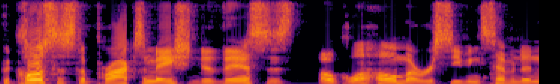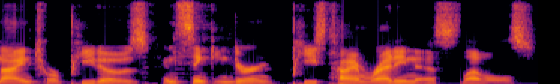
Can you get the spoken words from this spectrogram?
The closest approximation to this is Oklahoma receiving 7 to 9 torpedoes and sinking during peacetime readiness levels.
